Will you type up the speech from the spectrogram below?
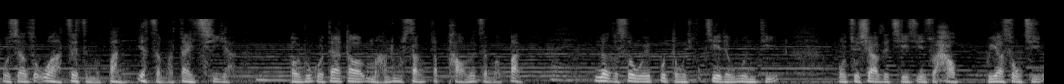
我想说，哇，这怎么办？要怎么带气呀？嗯，哦，如果带到马路上，他跑了怎么办？那个时候我也不懂灵界的问题，我就下着决心说，好，不要送去，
